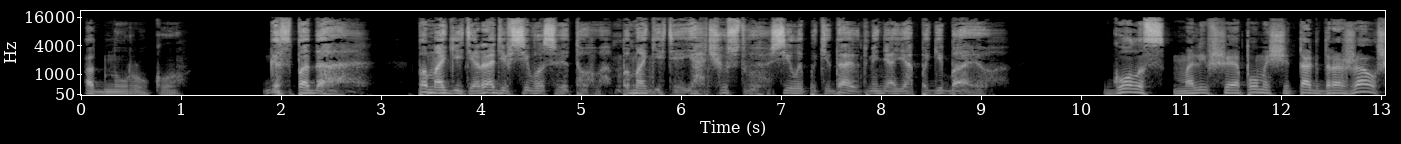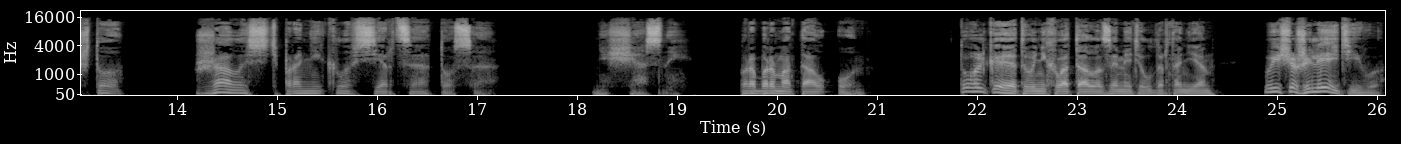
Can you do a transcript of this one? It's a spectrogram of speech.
одну руку. «Господа, помогите ради всего святого! Помогите! Я чувствую, силы покидают меня, я погибаю!» Голос, моливший о помощи, так дрожал, что Жалость проникла в сердце Атоса. «Несчастный», — пробормотал он. «Только этого не хватало», — заметил Д'Артаньян. «Вы еще жалеете его,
